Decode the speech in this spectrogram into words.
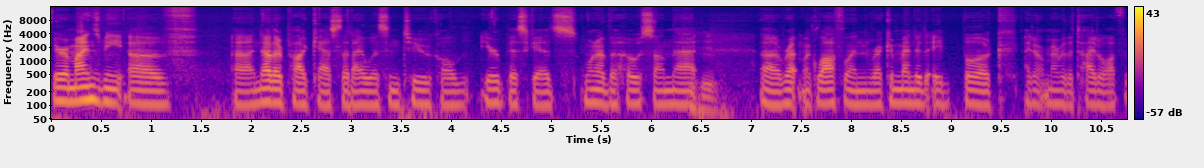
it reminds me of uh, another podcast that I listened to called Ear Biscuits. One of the hosts on that, Mhm. Uh, Rhett McLaughlin, recommended a book. I don't remember the title of,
